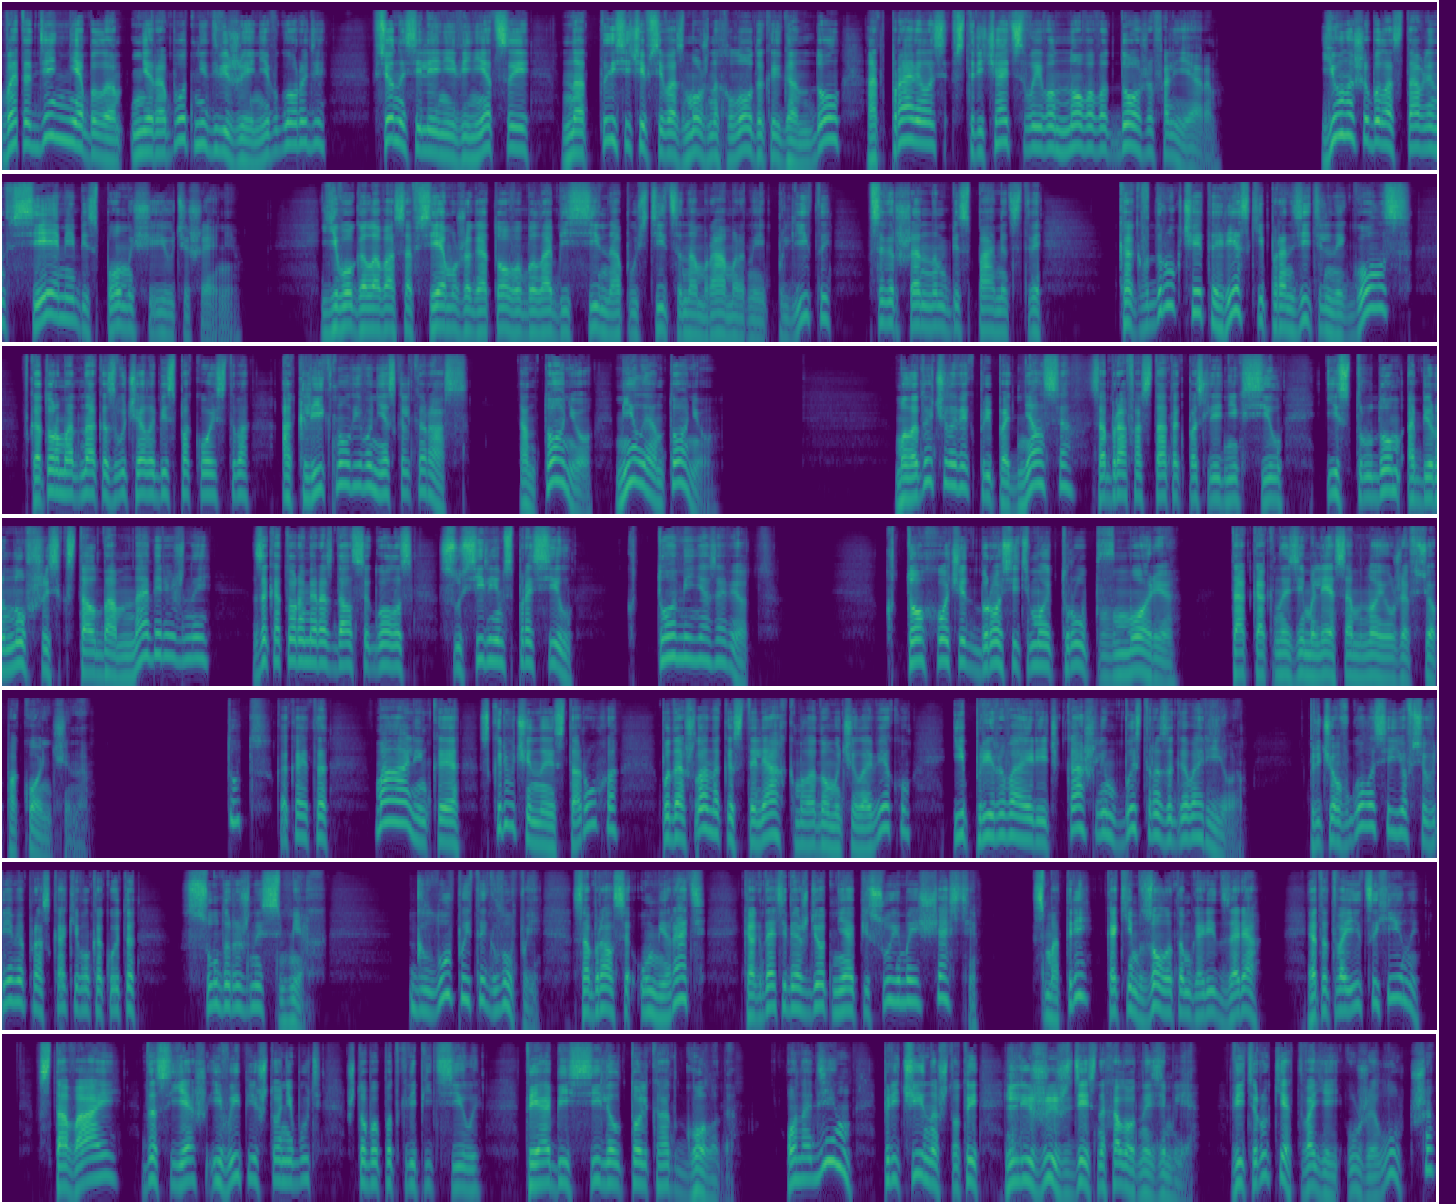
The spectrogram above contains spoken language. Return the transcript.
В этот день не было ни работ, ни движений в городе. Все население Венеции на тысячи всевозможных лодок и гондол отправилось встречать своего нового дожа Фольера. Юноша был оставлен всеми без помощи и утешения. Его голова совсем уже готова была бессильно опуститься на мраморные плиты в совершенном беспамятстве, как вдруг чей-то резкий пронзительный голос, котором, однако, звучало беспокойство, окликнул его несколько раз. «Антонио! Милый Антонио!» Молодой человек приподнялся, собрав остаток последних сил, и, с трудом обернувшись к столбам набережной, за которыми раздался голос, с усилием спросил, «Кто меня зовет? Кто хочет бросить мой труп в море, так как на земле со мной уже все покончено?» Тут какая-то маленькая скрюченная старуха подошла на костылях к молодому человеку и, прерывая речь кашлем, быстро заговорила. Причем в голосе ее все время проскакивал какой-то судорожный смех. «Глупый ты, глупый, собрался умирать, когда тебя ждет неописуемое счастье. Смотри, каким золотом горит заря. Это твои цехины. Вставай, да съешь и выпей что-нибудь, чтобы подкрепить силы. Ты обессилел только от голода. Он один — причина, что ты лежишь здесь на холодной земле. Ведь руке твоей уже лучше.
